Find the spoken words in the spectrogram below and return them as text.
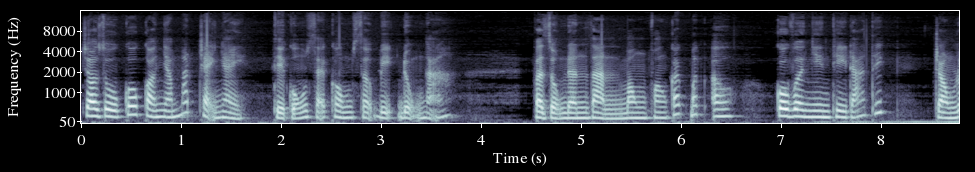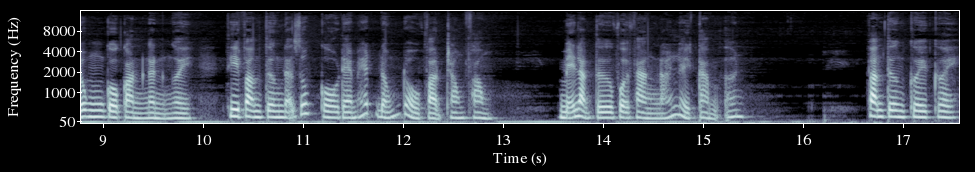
Cho dù cô có nhắm mắt chạy nhảy thì cũng sẽ không sợ bị đụng ngã. Và dụng đơn giản mong phong cách Bắc Âu. Cô vừa nhìn thì đã thích. Trong lúc cô còn ngần người thì Phạm Tường đã giúp cô đem hết đống đồ vào trong phòng. Mễ Lạc Tư vội vàng nói lời cảm ơn. Phạm Tường cười cười.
